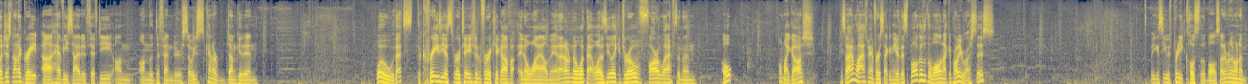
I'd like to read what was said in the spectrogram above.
But just not a great uh, heavy-sided 50 on, on the defender. So we just kind of dunk it in. Whoa, that's the craziest rotation for a kickoff in a while, man. I don't know what that was. He like drove far left and then... Oh. Oh my gosh. Okay, so I am last man for a second here. This ball goes to the wall and I can probably rush this. But you can see he was pretty close to the ball, so I don't really want to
